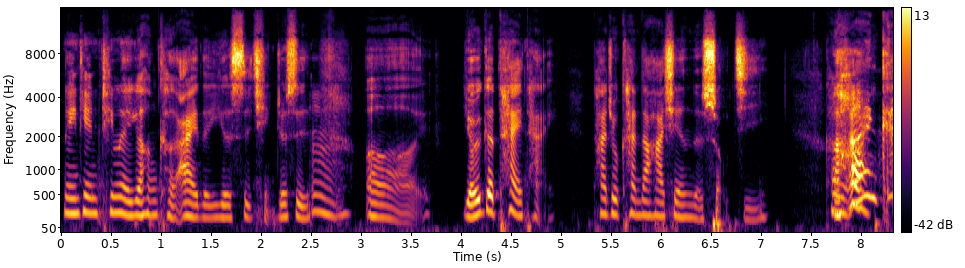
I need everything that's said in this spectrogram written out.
那一天听了一个很可爱的一个事情，就是，嗯，呃，有一个太太，她就看到她先生的手机。很爱看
